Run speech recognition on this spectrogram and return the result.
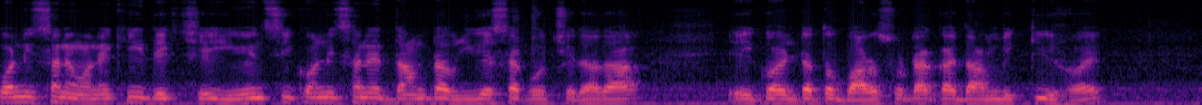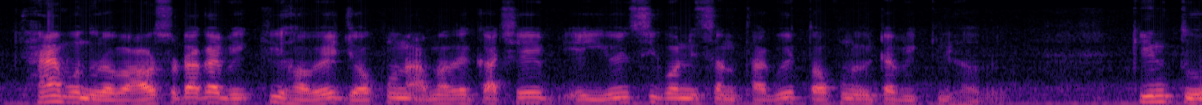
কন্ডিশানে অনেকেই দেখছে ইউএনসি কন্ডিশানের দামটা জিজ্ঞাসা করছে, দাদা, এই কয়েনটা তো বারোশো টাকা দাম বিক্রি হয়? হ্যাঁ বন্ধুরা, বারোশো টাকা বিক্রি হবে। যখন আপনাদের কাছে এই ইউএনসি কন্ডিশান থাকবে, তখন ওইটা বিক্রি হবে। কিন্তু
